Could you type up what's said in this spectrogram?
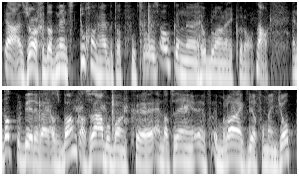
ja, zorgen dat mensen toegang hebben tot voedsel is ook een eh, heel belangrijke rol. Nou, en dat proberen wij als bank, als Rabobank, eh, en dat is een, een belangrijk deel van mijn job,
